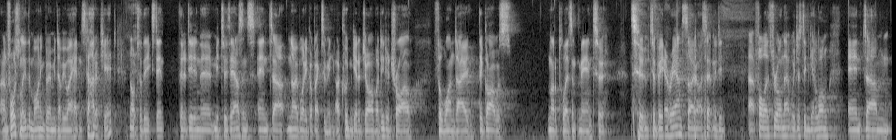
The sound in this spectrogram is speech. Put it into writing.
unfortunately, the mining boom in WA hadn't started yet, not to the extent that it did in the mid 2000s, and uh, nobody got back to me. I couldn't get a job. I did a trial for one day. The guy was not a pleasant man to to to be around. So I certainly did uh, follow through on that. We just didn't get along, and um,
